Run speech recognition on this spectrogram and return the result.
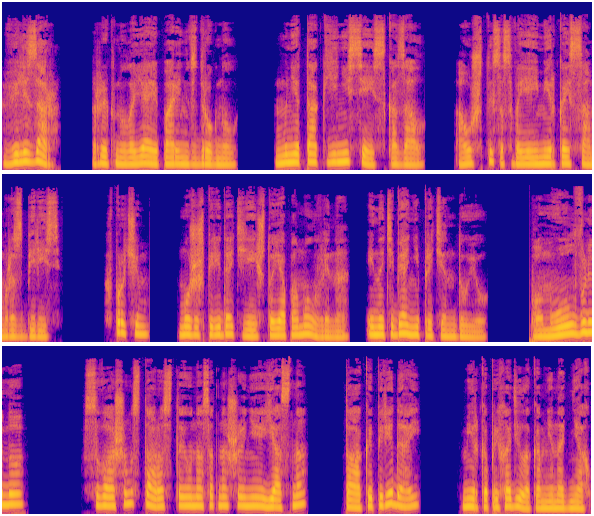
«Велизар!» — рыкнула я, и парень вздрогнул. «Мне так Енисей сказал, а уж ты со своей Миркой сам разберись. Впрочем, можешь передать ей, что я помолвлена и на тебя не претендую». «Помолвлена?» «С вашим старостой у нас отношения, ясно? Так и передай». Мирка приходила ко мне на днях,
